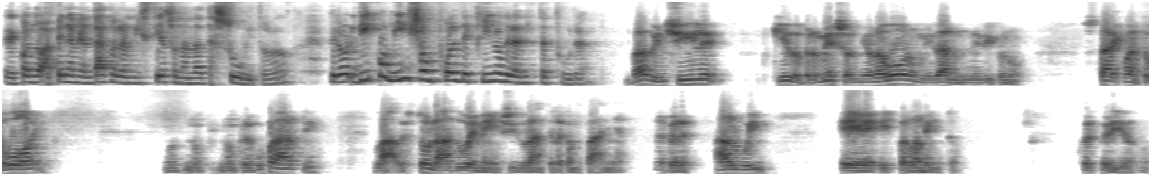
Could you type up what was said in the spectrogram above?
eh, quando appena mi hanno dato l'amnistia sono andata subito, no? Però lì comincia un po' il declino della dittatura. Vado in Cile, chiedo permesso al mio lavoro, mi, danno, mi dicono stai quanto vuoi, non, non, non preoccuparti, vado, sto là due mesi durante la campagna per Halloween e il Parlamento, quel periodo,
